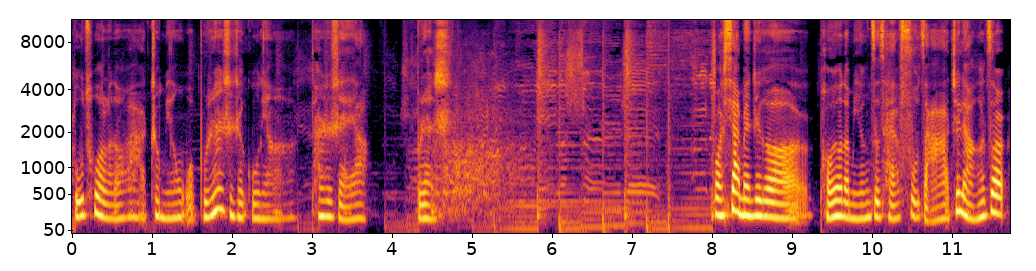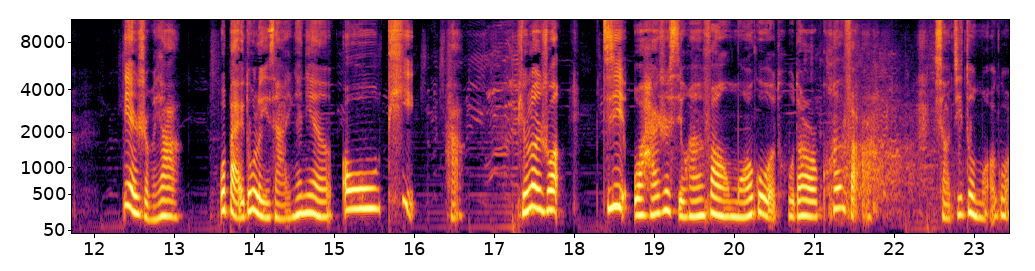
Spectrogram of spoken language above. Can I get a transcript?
读错了的话，证明我不认识这姑娘啊。她是谁呀？不认识。哇，下面这个朋友的名字才复杂，这两个字儿念什么呀？我百度了一下，应该念 O T 哈。评论说。鸡，我还是喜欢放蘑菇、土豆、宽粉儿，小鸡炖蘑菇。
